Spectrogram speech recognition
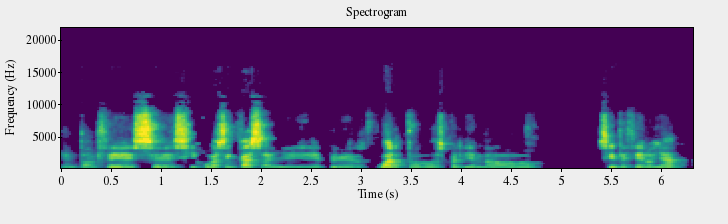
Entonces, eh, si juegas en casa y el primer cuarto vas perdiendo 7-0 ya,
